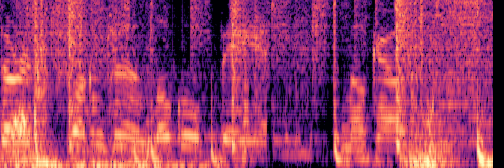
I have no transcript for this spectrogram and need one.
Welcome to the local band Smokeout.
